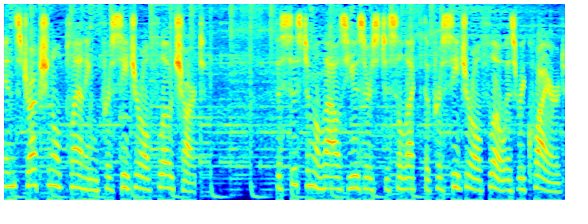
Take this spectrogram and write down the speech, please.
Instructional Planning Procedural Flowchart The system allows users to select the procedural flow as required.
